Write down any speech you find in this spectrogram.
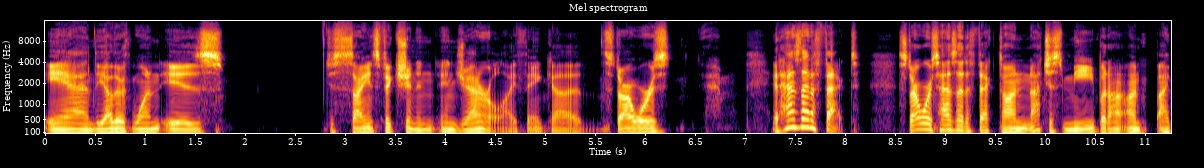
And the other one is just science fiction in, in general. I think uh, Star Wars, it has that effect. Star Wars has that effect on not just me, but on, on I,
